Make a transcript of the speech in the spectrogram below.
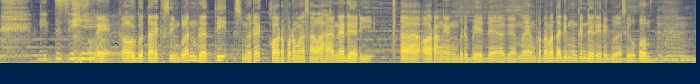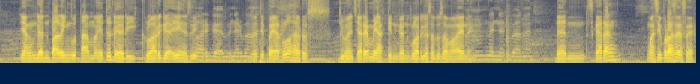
Gitu sih. Oke, kalau gue tarik kesimpulan berarti sebenarnya core permasalahannya dari eh, orang yang berbeda agama. Yang pertama tadi mungkin dari regulasi hukum. Yang dan paling utama itu dari keluarga ya nggak sih? keluarga bener banget Berarti PR lo harus gimana caranya meyakinkan keluarga satu sama lain ya. Mm, bener banget Dan sekarang masih proses ya.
